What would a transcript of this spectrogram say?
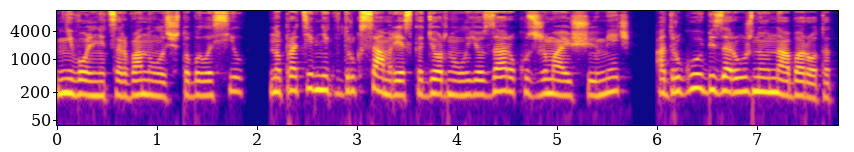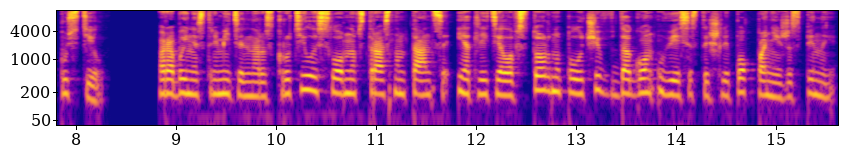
Невольница рванулась, что было сил, но противник вдруг сам резко дернул ее за руку, сжимающую меч, а другую безоружную, наоборот, отпустил. Рабыня стремительно раскрутилась, словно в страстном танце, и отлетела в сторону, получив вдогон увесистый шлепок пониже спины.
